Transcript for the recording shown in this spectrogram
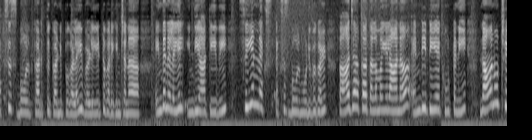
எக்ஸிஸ் போல் கருத்து கணிப்புகளை வெளியிட்டு வருகின்றன. இந்த நிலையில் India TV CNX exit poll முடிவுகள் பாஜக தலைமையிலான என்டிடிஏ கூட்டணி நானூற்றி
